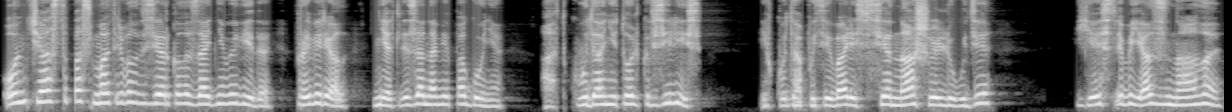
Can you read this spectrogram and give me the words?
Он часто посматривал в зеркало заднего вида, проверял, нет ли за нами погоня. Откуда они только взялись? И куда подевались все наши люди? Если бы я знала!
